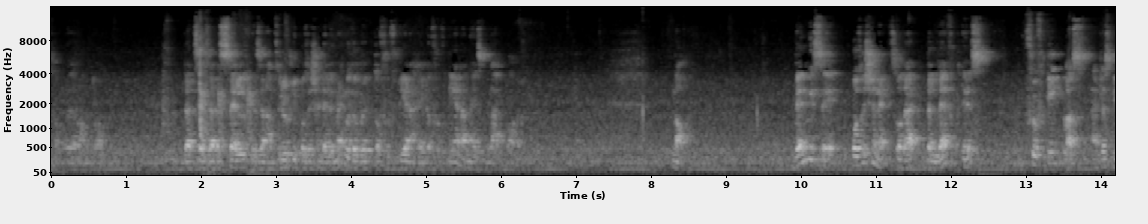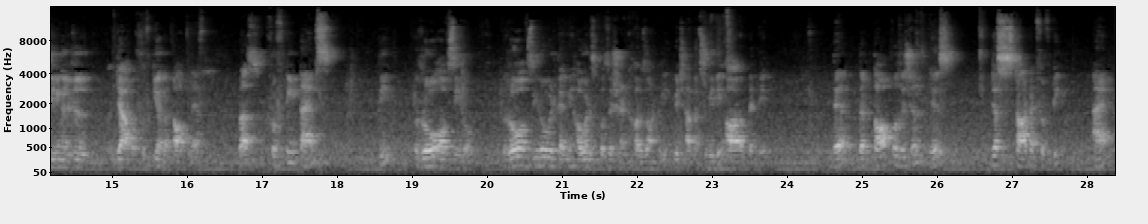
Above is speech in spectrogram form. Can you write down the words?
somewhere on top. That says that a cell is an absolutely positioned element with a width of 50 and a height of 50 and a nice black border. Now, then we say position it so that the left is 50 plus, I'm just leaving a little of 50 on the top left, plus 50 times the row of 0. Row of 0 will tell me how it is positioned horizontally, which happens to be the R of the tail. Then the top position is just start at 50 and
